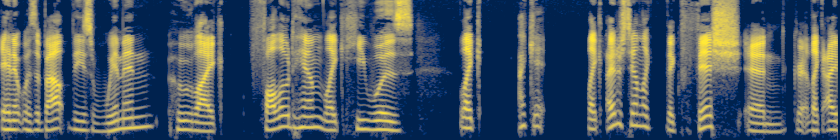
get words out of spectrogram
And it was about these women who like followed him like he was like I get like I understand like like fish and like I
